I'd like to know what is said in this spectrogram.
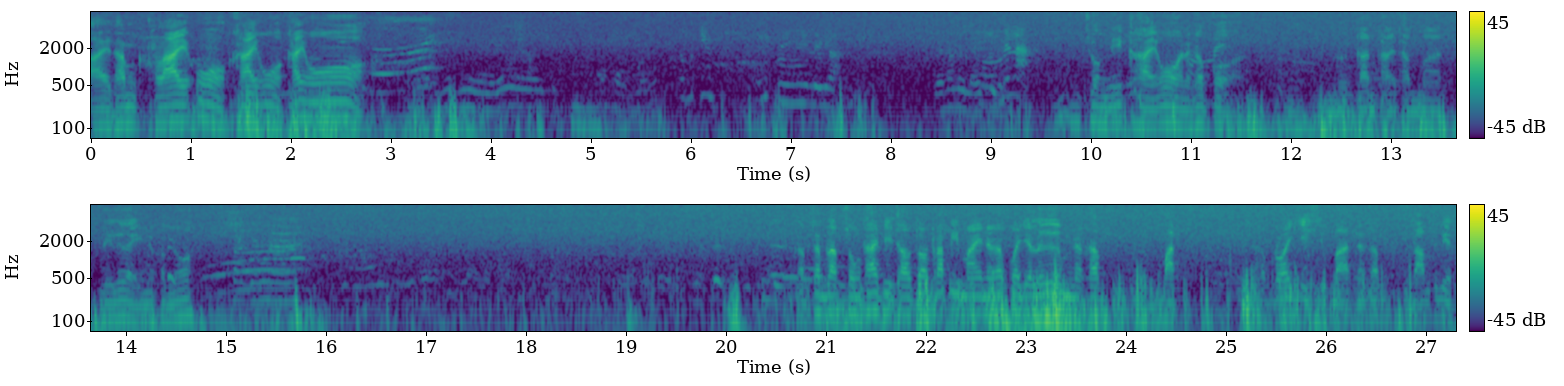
ถ่ายทำคลายอ้อคลายอ้อคลายอ้อช่วงนี้คลายอ้อนะครับก็ดำเนินการถ่ายทำมาเรื่อยๆนะครับเนาะครับสำหรับส่งท้ายปีเก่าต้อนรับปีใหม่นะครับ ก็อย่าลืมนะครับ บัตรนะครับร้อยยี่สิบบาทนะครับสามสิบเอ็ด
